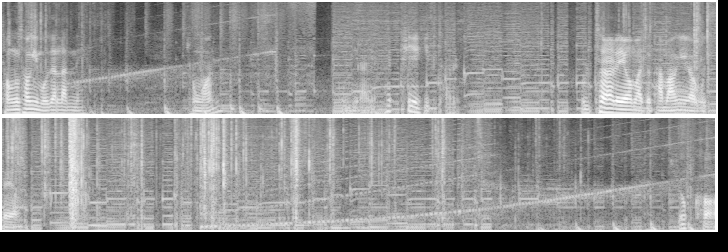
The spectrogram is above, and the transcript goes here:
정성이 모자랐네. 종원. 랜디라이언 해피의 깃털. 울트라 레어마저 다 망해가고 있어요. 조커.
